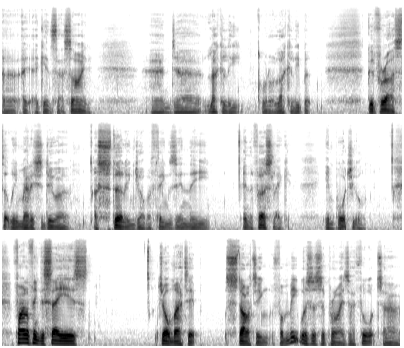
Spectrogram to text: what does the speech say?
uh, against that side. And uh, luckily, well, not luckily, but good for us that we managed to do a, a sterling job of things in the in the first leg in Portugal. Final thing to say is Joel Matip starting for me was a surprise. I thought uh,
